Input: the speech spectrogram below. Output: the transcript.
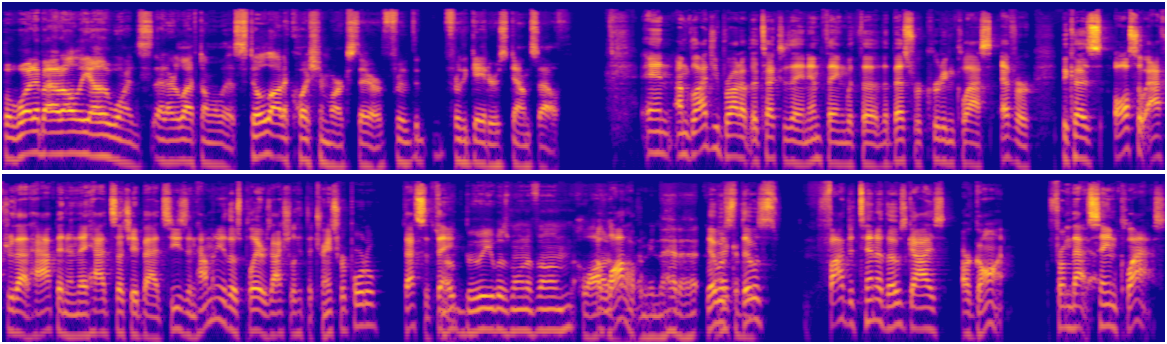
But what about all the other ones that are left on the list? Still a lot of question marks there for the for the Gators down south. And I'm glad you brought up the Texas A&M thing with the the best recruiting class ever because also after that happened and they had such a bad season, how many of those players actually hit the transfer portal? That's the thing. Smoke Bowie was one of them. A lot, a of, lot them. of them. I mean, they had a there was there was five to ten of those guys are gone from that yeah. same class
